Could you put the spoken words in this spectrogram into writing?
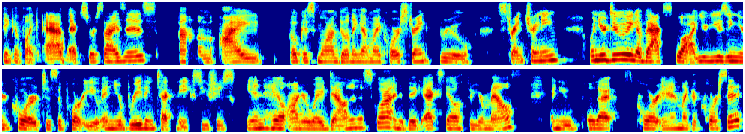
think of like ab exercises. Um i focus more on building up my core strength through strength training. When you're doing a back squat you're using your core to support you and your breathing techniques. You should inhale on your way down in a squat and a big exhale through your mouth and you pull that core in like a corset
